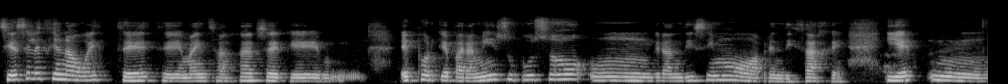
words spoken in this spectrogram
si he seleccionado este, este Minds and que es porque para mí supuso un grandísimo aprendizaje. Y es mm,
